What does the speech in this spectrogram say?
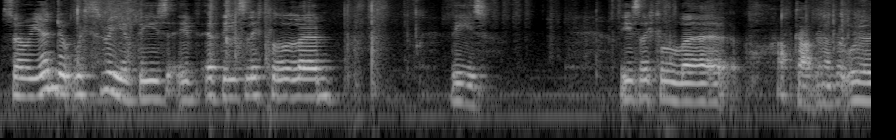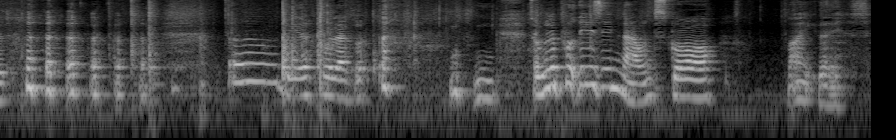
So you end up with three of these of these little um, these. These little uh, I can't remember the word. Oh dear whatever. So I'm going to put these in now and score like this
